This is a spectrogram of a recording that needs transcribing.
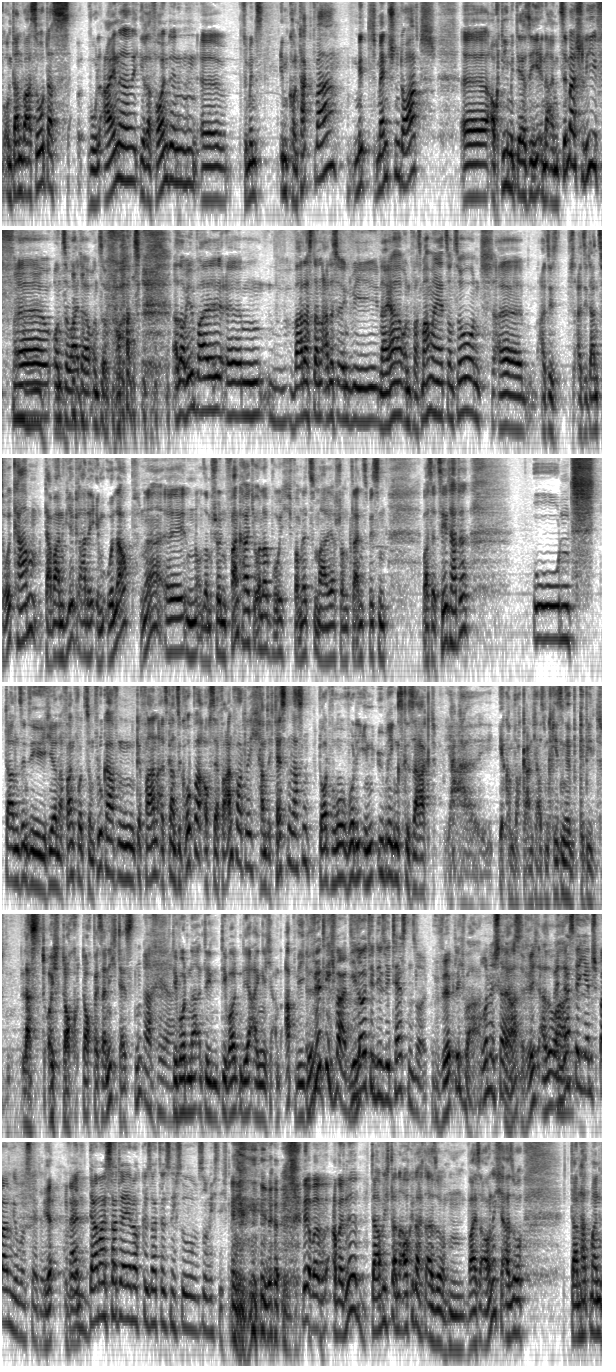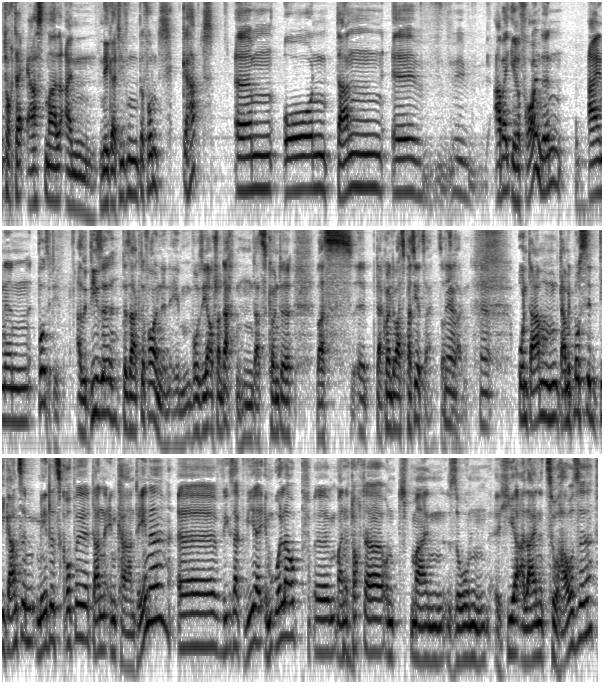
und dann war es so, dass wohl eine ihrer Freundinnen äh, zumindest im Kontakt war mit Menschen dort. Äh, auch die, mit der sie in einem Zimmer schlief äh, und so weiter und so fort. Also auf jeden Fall ähm, war das dann alles irgendwie, naja, und was machen wir jetzt und so. Und äh, als, sie, als sie dann zurückkam, da waren wir gerade im Urlaub, ne, äh, in unserem schönen Frankreich-Urlaub, wo ich vom letzten Mal ja schon ein kleines bisschen was erzählt hatte. Und dann sind sie hier nach Frankfurt zum Flughafen gefahren als ganze Gruppe, auch sehr verantwortlich, haben sich testen lassen. Dort wo- wurde ihnen übrigens gesagt, ja, ihr kommt doch gar nicht aus dem Krisengebiet, lasst euch doch, doch besser nicht testen. Ach ja. Die, wurden, die, die wollten dir eigentlich abwiegeln. Wirklich wahr, die Leute, die sie testen sollten. Wirklich wahr. Ohne Scheiß. Ja, richtig, also, Wenn das der Jens Spahn gewusst hätte. Ja. Weil damals hat er ja noch gesagt, das ist nicht so, so richtig. ich. nee, aber, aber ne, da habe ich dann auch gedacht, also hm, weiß auch nicht. Also dann hat meine Tochter erstmal einen negativen Befund gehabt ähm, und dann äh, aber ihre Freundin einen positiven. Also diese besagte Freundin eben, wo sie auch schon dachten, hm, das könnte was, äh, da könnte was passiert sein sozusagen. Ja, ja. Und damit musste die ganze Mädelsgruppe dann in Quarantäne. Äh, wie gesagt, wir im Urlaub, äh, meine Tochter und mein Sohn hier alleine zu Hause.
